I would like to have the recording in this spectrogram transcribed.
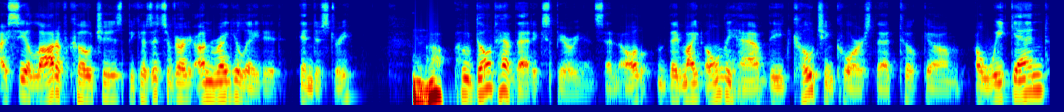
I see a lot of coaches, because it's a very unregulated industry, mm-hmm. uh, who don't have that experience. And all they might only have the coaching course that took um, a weekend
